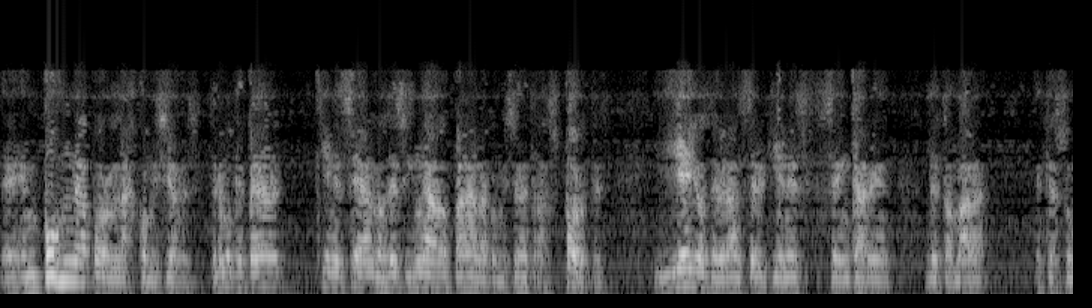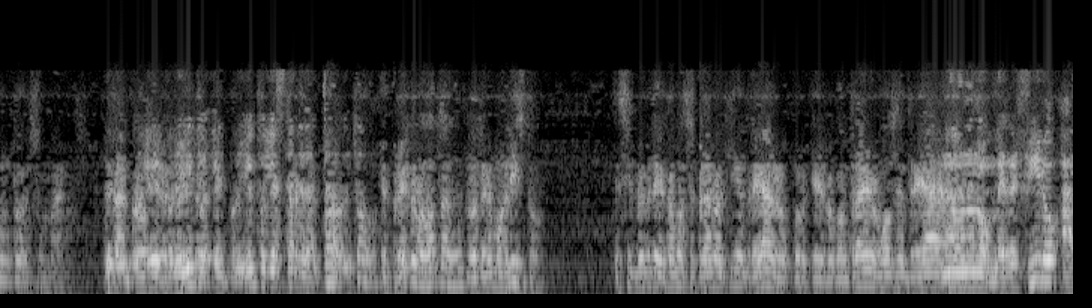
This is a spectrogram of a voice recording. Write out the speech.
eh, en pugna por las comisiones. Tenemos que esperar quienes sean los designados para la Comisión de Transportes y ellos deberán ser quienes se encarguen de tomar este asunto en sus manos. Pero el, proyecto, el proyecto ya está redactado y todo. El proyecto nosotros lo tenemos listo. Es simplemente que estamos esperando aquí entregarlo, porque lo contrario lo vamos a entregar... No, no, no, me refiero a,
